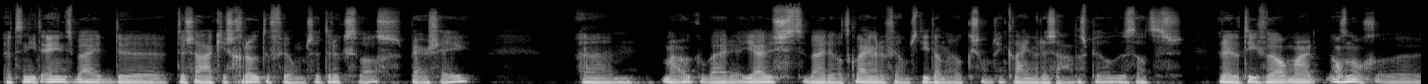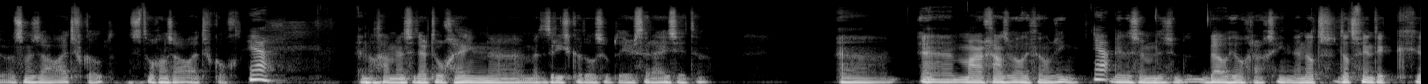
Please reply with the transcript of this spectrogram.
het niet eens bij de tussen haakjes grote films het drukst was, per se. Ehm, maar ook bij de, juist bij de wat kleinere films, die dan ook soms in kleinere zalen speelden. Dus dat is relatief wel, maar alsnog, eh, als een zaal uitverkoopt, is toch een zaal uitverkocht. Ja, En dan gaan mensen daar toch heen eh, met het risico dat ze op de eerste rij zitten. Eh, maar gaan ze wel die film zien? Ja. Willen ze hem dus wel heel graag zien? En dat, dat vind ik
